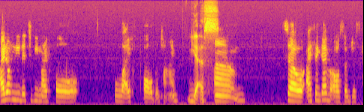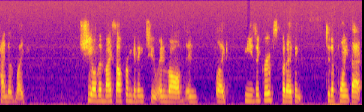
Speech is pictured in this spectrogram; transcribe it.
I don't need it to be my full life all the time. Yes. Um, so I think I've also just kind of like shielded myself from getting too involved in like music groups, but I think to the point that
